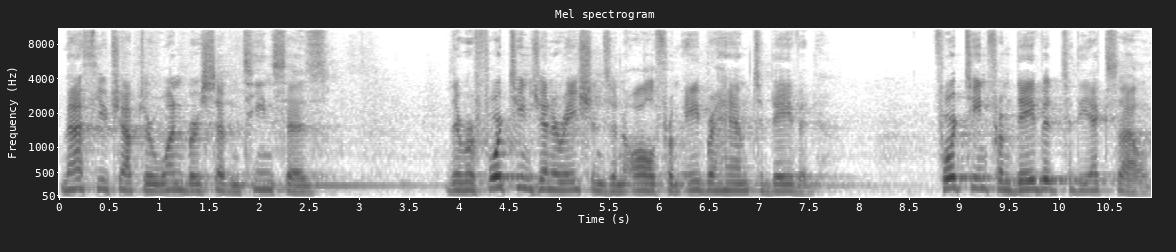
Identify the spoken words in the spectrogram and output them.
Matthew chapter 1, verse 17 says, there were 14 generations in all from Abraham to David, 14 from David to the exile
